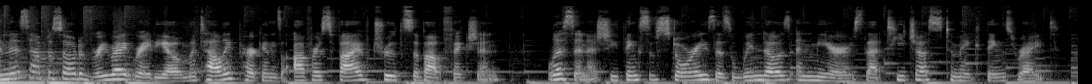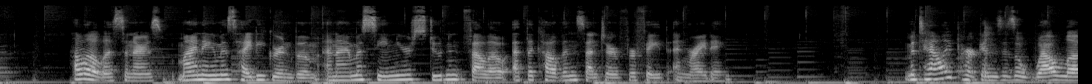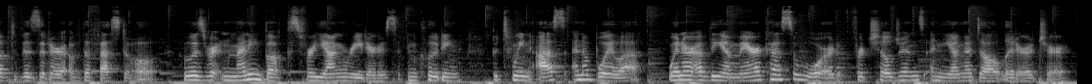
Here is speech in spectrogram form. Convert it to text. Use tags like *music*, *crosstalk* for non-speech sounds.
In this episode of Rewrite Radio, Mitali Perkins offers five truths about fiction. Listen as she thinks of stories as windows and mirrors that teach us to make things right. Hello, listeners. My name is Heidi Grunboom, and I am a senior student fellow at the Calvin Center for Faith and Writing. Mitali Perkins is a well loved visitor of the festival who has written many books for young readers, including Between Us and Abuela, winner of the Americas Award for Children's and Young Adult Literature,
